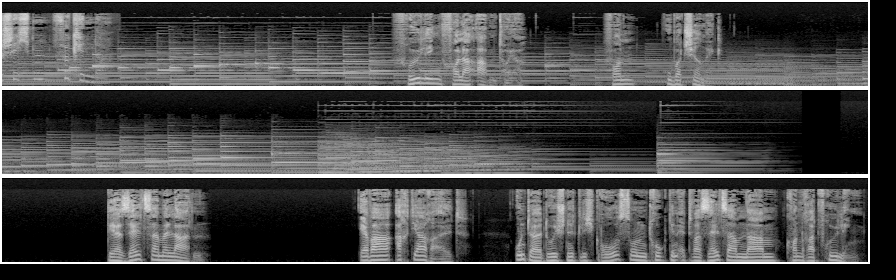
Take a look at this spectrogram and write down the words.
Hörgeschichten für Kinder. Frühling voller Abenteuer von Hubert Schirneck. Der seltsame Laden. Er war acht Jahre alt, unterdurchschnittlich groß und trug den etwas seltsamen Namen Konrad Frühling.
